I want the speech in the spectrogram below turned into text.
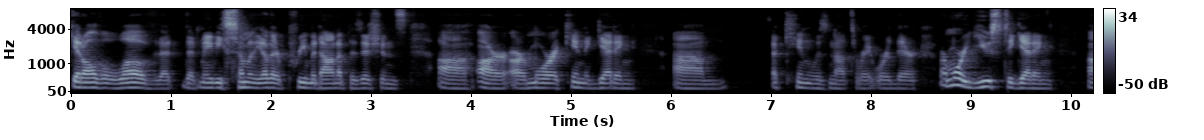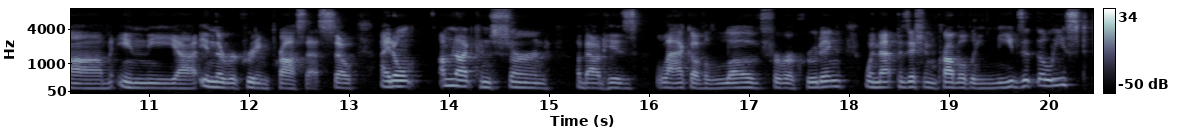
get all the love that, that maybe some of the other prima donna positions uh, are, are more akin to getting. Um, akin was not the right word there, are more used to getting um, in the uh, in the recruiting process. So I don't, I'm not concerned about his lack of love for recruiting when that position probably needs it the least.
